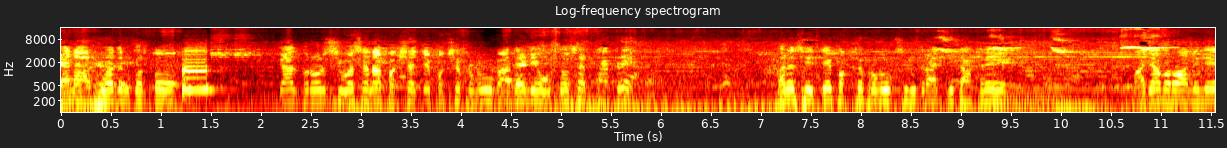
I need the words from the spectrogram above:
यांना अभिवादन करतो. त्याचबरोबर शिवसेना पक्षाचे पक्षप्रमुख आदरणीय उद्धवसाहेब ठाकरे मनसेचे पक्षप्रमुख श्रीयुतराजजी ठाकरे माझ्याबरोबर आलेले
